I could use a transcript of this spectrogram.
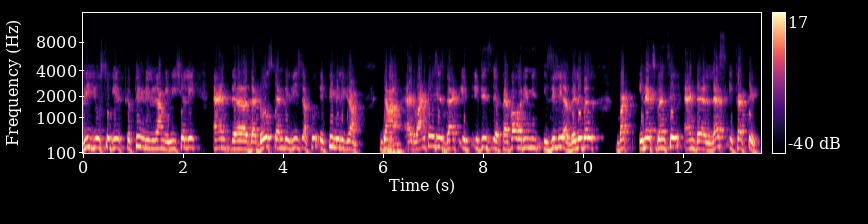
we used to give 15 milligram initially, and uh, the dose can be reached up to 80 milligram. The mm-hmm. advantage is that it, it is papaverine is easily available but inexpensive and uh, less effective.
